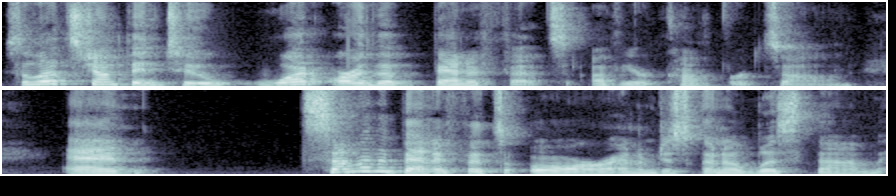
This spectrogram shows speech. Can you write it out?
So let's jump into what are the benefits of your comfort zone. And some of the benefits are, and I'm just going to list them,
